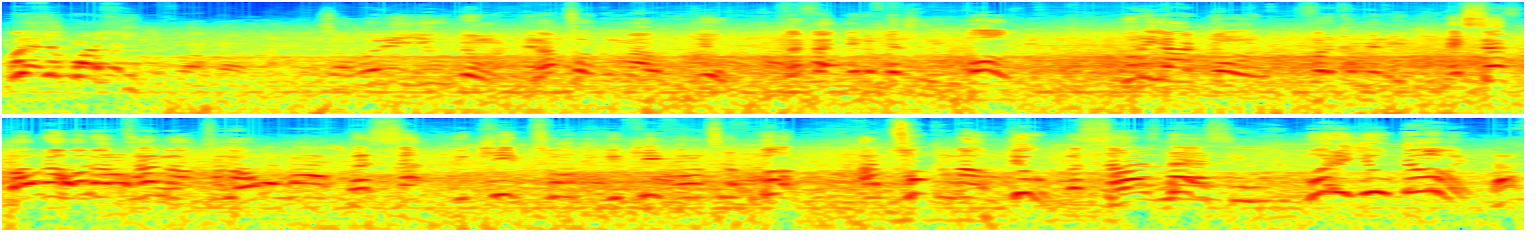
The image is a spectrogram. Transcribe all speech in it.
what's your question? You one before I go. So what are you doing? And I'm talking about you. Matter of fact, individually, all of you. What are y'all doing for the community? Except, hold on, hold on, time out, time Go to out. But you keep talking, you keep going to the book. I'm talking about you. Besides to this, what are you doing? Let's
